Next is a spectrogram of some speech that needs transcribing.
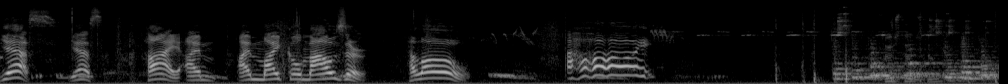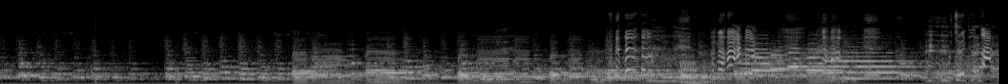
Yes, yes. Hi, I'm I'm Michael Mauser. Hello. Ahoj! Stůj, stůj, stůj. tak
